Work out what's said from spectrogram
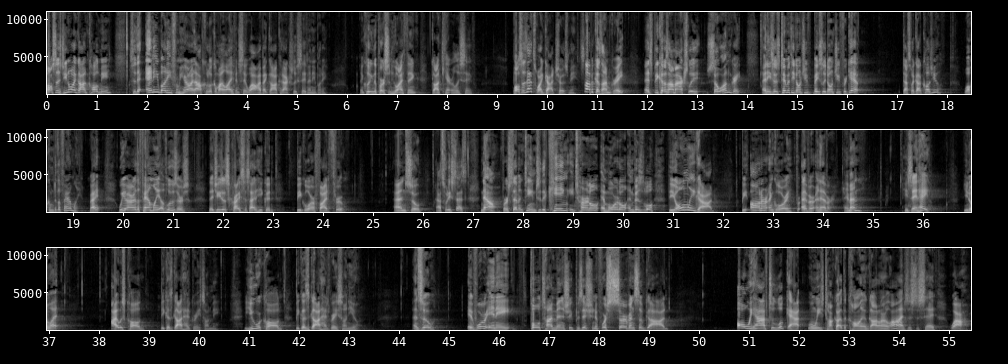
Paul says, Do you know why God called me? So that anybody from here on out could look at my life and say, Wow, I bet God could actually save anybody, including the person who I think God can't really save. Paul says, That's why God chose me. It's not because I'm great, it's because I'm actually so ungreat. And he says, Timothy, don't you, basically, don't you forget, that's why God called you. Welcome to the family, right? We are the family of losers that Jesus Christ decided he could be glorified through. And so that's what he says. Now, verse 17 To the King, eternal, immortal, invisible, the only God, be honor and glory forever and ever. Amen? He's saying, hey, you know what? I was called because God had grace on me. You were called because God had grace on you. And so, if we're in a full time ministry position, if we're servants of God, all we have to look at when we talk about the calling of God on our lives is to say, wow,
